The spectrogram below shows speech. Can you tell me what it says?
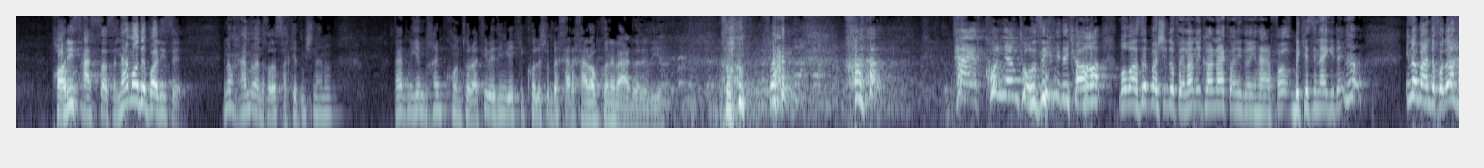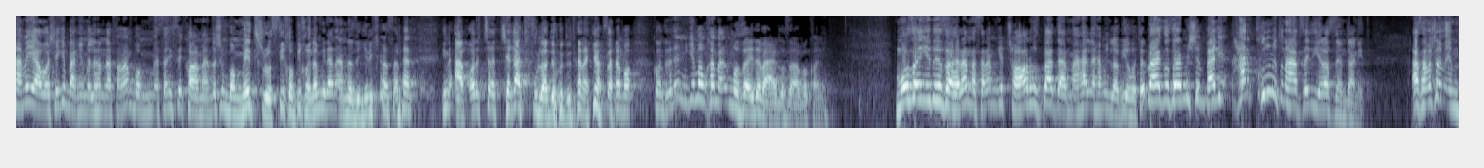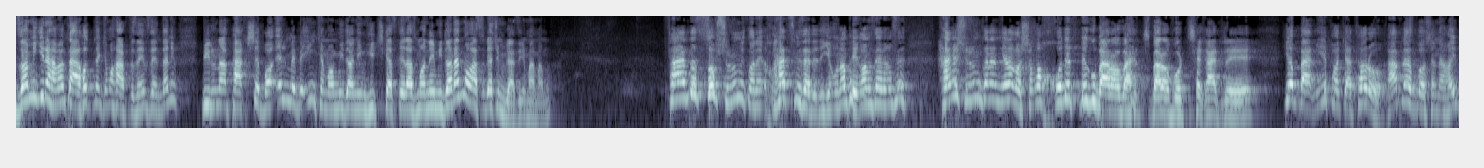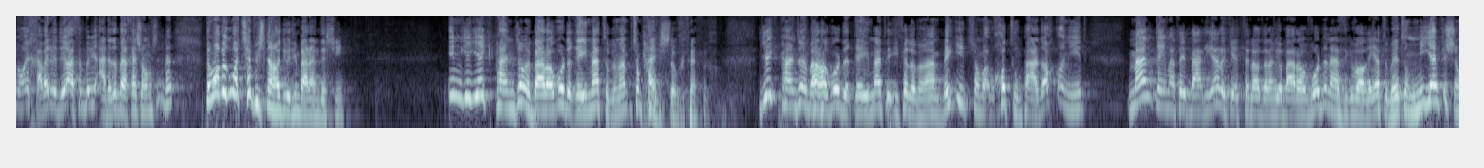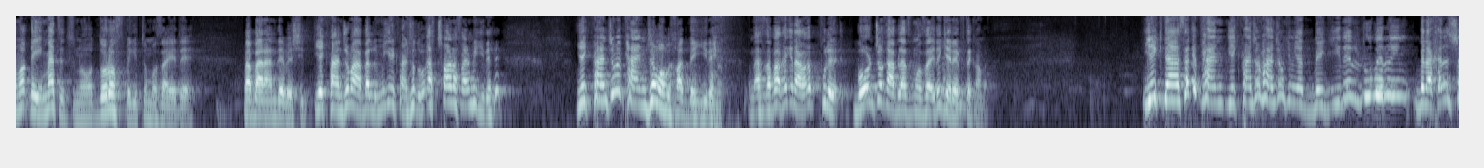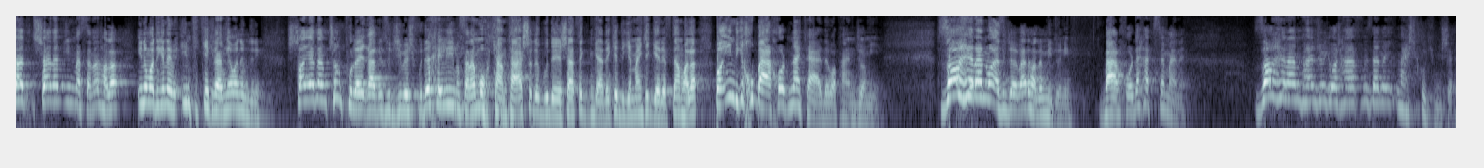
پاریس حساسه نماد پاریسه. اینا همه بنده خدا ساکت میشنن بعد میگه می‌خوایم کنتراتی بدیم یکی کلشو بخره خراب کنه برداره دیگه. خب کلی هم توضیح میده که آقا مواظب باشید و فلان این کار نکنید و این حرفا. به کسی نگید اینا. اینا بنده خدا همه یواشه که بقیه ملت هم نفهمن با مثلا این سه کارمنداشون با متر و سیخ و بیخ اینا میرن اندازه‌گیری که مثلا این ابعاد چقدر فولاده حدودا اگه مثلا ما کنترل میگه ما می‌خوایم مزایده برگزار بکنیم. مزایده ظاهرا مثلا میگه چهار روز بعد در محل همین لابی هتل برگزار میشه ولی هر کدومتون زدید یه راست زندانید. از همش هم امضا می‌گیره هم, هم تعهد می‌کنه که ما حرف بزنیم زندانیم. بیرونم پخشه. با علم به این که ما می‌دانیم هیچ کس غیر از ما نمی‌داند ما مسئولیتشو میپذیریم هممون. فردا صبح شروع می‌کنه حدس می‌زده دیگه. اونا پیغام می‌زنن همه شروع می‌کنن میگن آقا شما خودت بگو برابر برابر چقدره. یا بقیه پاکت ها رو قبل از باشه نهایی به ما یه خبری بده. یا اصلا ببین عدد بالاخره شما میشه به ما بگو ما چه پیشنهادی بدیم برنده شیم این میگه یک پنجم برآورد قیمت رو به من چون پنج تا بودن. یک پنجم برآورد قیمت ایفل رو به من بگید. شما خودتون پرداخت کنید. من قیمت های بقیه رو که اطلاع دارم یا برآورد نزدیک واقعیت رو بهتون میگم که شما قیمتتون رو درست بگید تو مزایده و برنده بشید. یک پنجم اول رو می‌گیره یک پنجم دوم از چهار نفر می‌گیره. یک پنجم پنجم می‌خواد بگیره. از دفعه که در واقع پول برج رو قبل از مزایده گرفته کامل. یک درصد پن... یک پنجم پنجم که میاد بگیره رو به رو این بالاخره شاید شاید هم این مثلا حالا اینو ما دیگه نمی... این تیکه که ما نمی‌دونیم. شاید هم چون پولای قبلی تو جیبش بوده خیلی مثلا محکم تر شده بوده. شاید فکر می‌کرده که دیگه من که گرفتم حالا با این دیگه خوب برخورد نکرده با پنجمی. ظاهرا ما از اینجا بعد حالا می‌دونیم. برخورده حدس منه. ظاهرا پنجمی که باش حرف می‌زنه مشکوک میشه.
